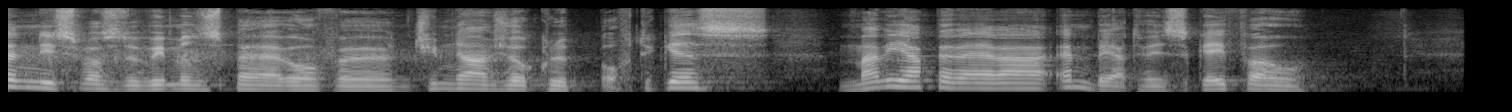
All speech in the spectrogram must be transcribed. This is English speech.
And this was the women's pair of uh, Gymnasio Club Portugues, Maria Pereira and Beatriz Gefo.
